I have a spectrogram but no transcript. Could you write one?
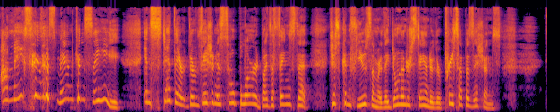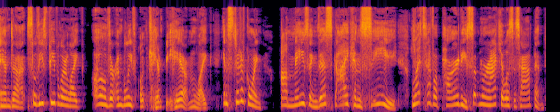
amazing this man can see. Instead, their, their vision is so blurred by the things that just confuse them or they don't understand or their presuppositions. And uh, so these people are like, oh, their unbelief, oh, it can't be him. Like, instead of going, amazing, this guy can see. Let's have a party. Something miraculous has happened.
